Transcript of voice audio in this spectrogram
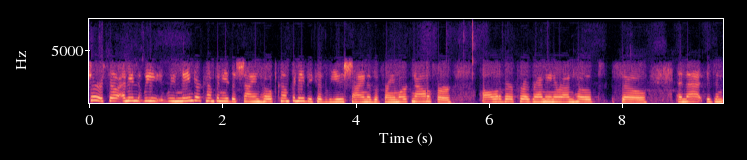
sure. So, I mean, we, we named our company the Shine Hope Company because we use Shine as a framework now for all of our programming around hope. So, and that is an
